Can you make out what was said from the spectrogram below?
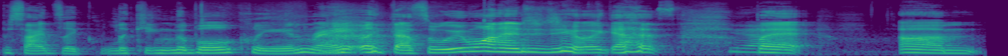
besides like licking the bowl clean, right? like that's what we wanted to do, I guess. Yeah. But um,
